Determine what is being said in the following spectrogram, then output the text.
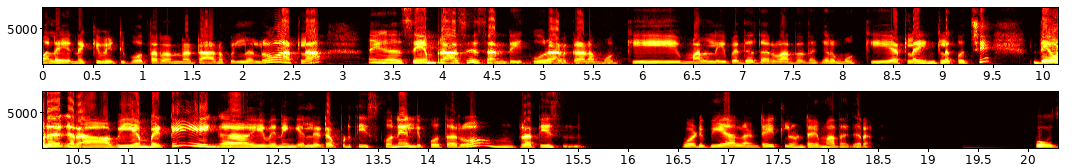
మళ్ళీ వెనక్కి పెట్టిపోతారు అన్నట్టు ఆడపిల్లలు. అట్లా సేమ్ ప్రాసెస్ అండి. కూరాడకాడ మొక్కి మళ్ళీ పెద్ద తర్వాత దగ్గర మొక్కి అట్లా ఇంట్లోకి వచ్చి దేవుడి దగ్గర బియ్యం పెట్టి ఇంకా ఈవినింగ్ వెళ్ళేటప్పుడు తీసుకొని వెళ్ళిపోతారు. ప్రతి వడిపియాలంటే ఇట్లుంటాయి మా దగ్గర. పూజ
